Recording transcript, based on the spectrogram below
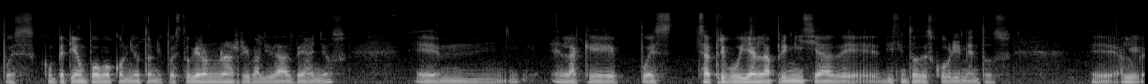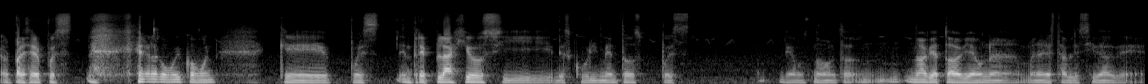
pues competía un poco con Newton y pues tuvieron una rivalidad de años em, en la que pues se atribuían la primicia de distintos descubrimientos eh, al, parecer pues era algo muy común que pues entre plagios y descubrimientos pues digamos, no, no había todavía una manera establecida de,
